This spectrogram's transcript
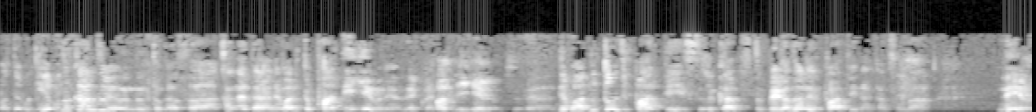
まあでもゲームの缶詰うんぬんとかさ、考えたらね、割とパーティーゲームだよね、こうやって。パーティーゲームなんですよね。うんでもあの当時パーティーするかって言うと、メガドライブパーティーなんかそんな、ねえよな。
